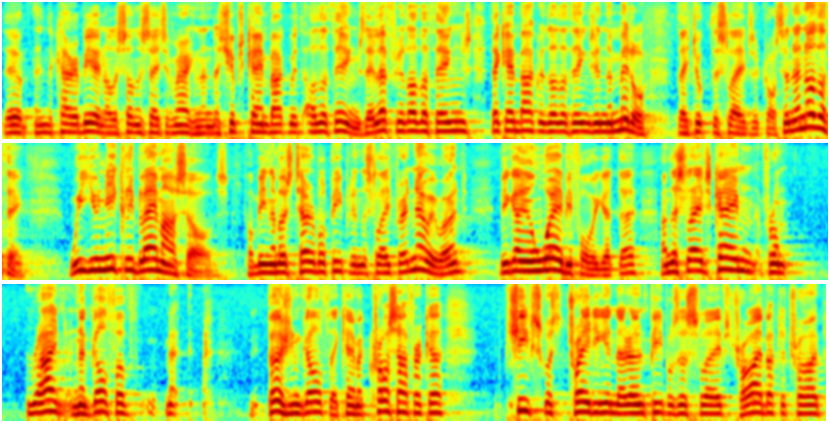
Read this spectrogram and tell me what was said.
the, in the Caribbean or the southern states of America, and then the ships came back with other things. They left with other things, they came back with other things. In the middle, they took the slaves across. And another thing, we uniquely blame ourselves for being the most terrible people in the slave trade. No, we weren't be going away before we get there. And the slaves came from right in the Gulf of Persian Gulf. They came across Africa. Chiefs were trading in their own peoples as slaves, tribe after tribe.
